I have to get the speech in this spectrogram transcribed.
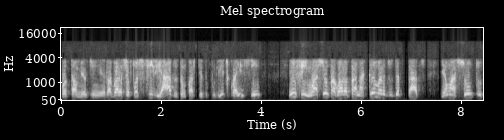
botar o meu dinheiro. Agora, se eu fosse filiado de um partido político, aí sim. Enfim, o assunto agora está na Câmara dos Deputados. E é um assunto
